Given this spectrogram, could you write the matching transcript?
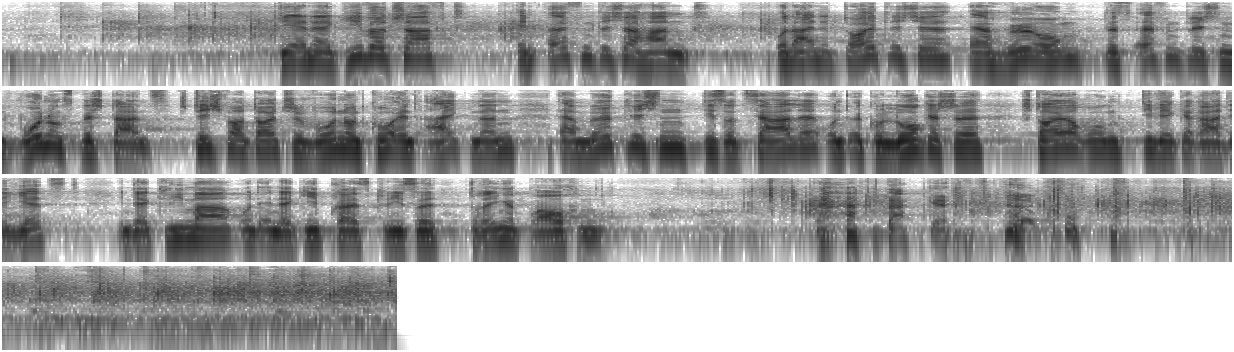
Die Energiewirtschaft in öffentlicher Hand und eine deutliche Erhöhung des öffentlichen Wohnungsbestands, Stichwort Deutsche Wohnen und Co. enteignen, ermöglichen die soziale und ökologische Steuerung, die wir gerade jetzt in der Klima- und Energiepreiskrise dringend brauchen. Danke.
